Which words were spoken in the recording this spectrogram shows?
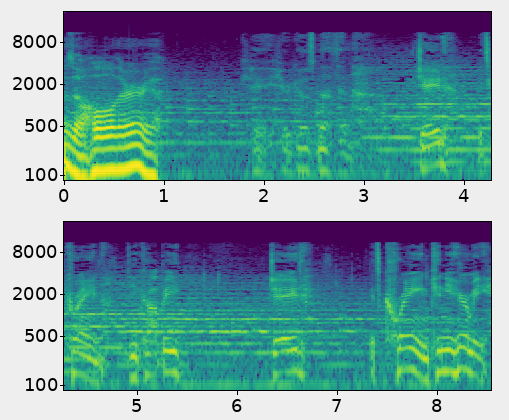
There's a whole other area. Okay, here goes nothing. Jade, it's Crane. Do you copy? Jade, it's Crane. Can you hear me?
